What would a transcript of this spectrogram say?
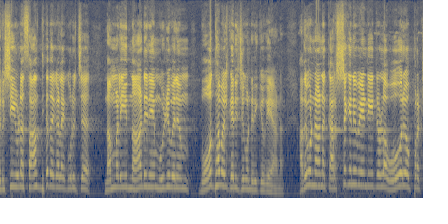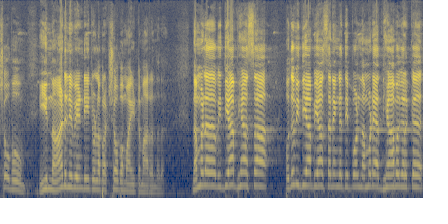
കൃഷിയുടെ സാധ്യതകളെ കുറിച്ച് നമ്മൾ ഈ നാടിനെ മുഴുവനും ബോധവൽക്കരിച്ചു കൊണ്ടിരിക്കുകയാണ് അതുകൊണ്ടാണ് കർഷകന് വേണ്ടിയിട്ടുള്ള ഓരോ പ്രക്ഷോഭവും ഈ നാടിന് വേണ്ടിയിട്ടുള്ള പ്രക്ഷോഭമായിട്ട് മാറുന്നത്. നമ്മൾ വിദ്യാഭ്യാസ പൊതുവിദ്യാഭ്യാസ രംഗത്ത് ഇപ്പോൾ നമ്മുടെ അധ്യാപകർക്ക്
